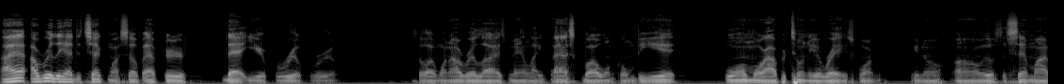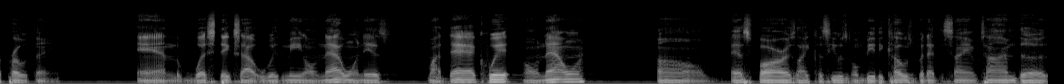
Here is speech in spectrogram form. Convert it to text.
I I really had to check myself after that year for real, for real. So like when I realized, man, like basketball wasn't gonna be it, one more opportunity arose for me. You know, um, it was the semi-pro thing, and what sticks out with me on that one is my dad quit on that one. Um, as far as like, cause he was gonna be the coach, but at the same time, the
